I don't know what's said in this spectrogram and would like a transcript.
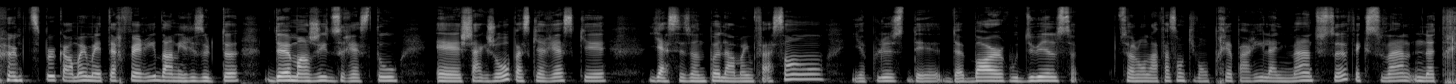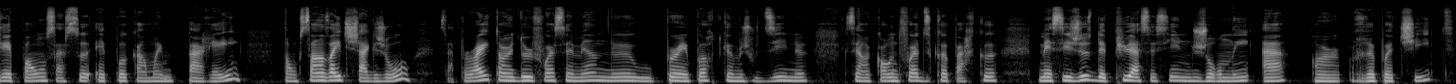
un petit peu quand même interférer dans les résultats de manger du resto euh, chaque jour, parce que reste que il pas de la même façon, il y a plus de, de beurre ou d'huile selon la façon qu'ils vont préparer l'aliment, tout ça. Fait que souvent, notre réponse à ça n'est pas quand même pareille. Donc, sans être chaque jour, ça peut être un deux fois semaine là, ou peu importe, comme je vous dis. C'est encore une fois du cas par cas. Mais c'est juste de plus associer une journée à un repas cheat,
